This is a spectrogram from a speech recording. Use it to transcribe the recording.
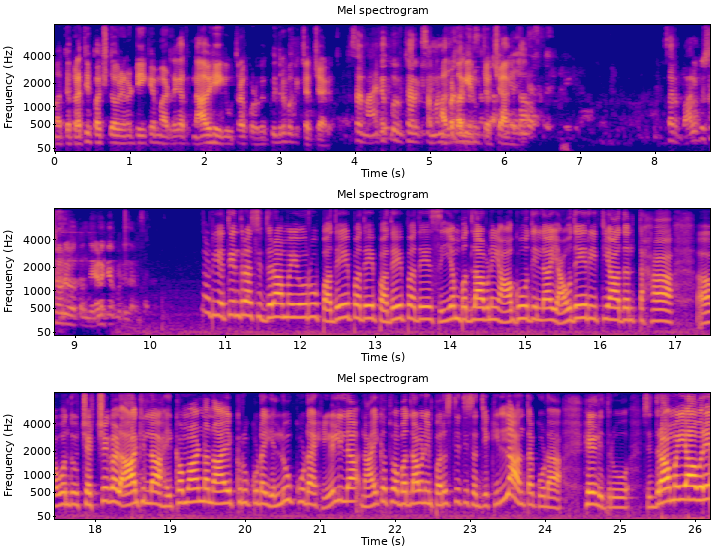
ಮತ್ತೆ ಪ್ರತಿಪಕ್ಷದವ್ರು ಏನೋ ಟೀಕೆ ಮಾಡಿದಾಗ ಅದಕ್ಕೆ ನಾವೇ ಹೇಗೆ ಉತ್ತರ ಕೊಡಬೇಕು ಇದ್ರ ಬಗ್ಗೆ ಚರ್ಚೆ ಆಗುತ್ತೆ. ಸರ್ ನಾಯಕತ್ವ ವಿಚಾರಕ್ಕೆ ಅದ್ರ ಸಂಬಂಧ ಬಗ್ಗೆ ಏನು ಚರ್ಚೆ ಆಗುತ್ತೆ ಸರ್ ಬಾಲಕೃಷ್ಣ ಅವರು ಇವತ್ತೊಂದು ಹೇಳಿಕೆ ಕೊಟ್ಟಿದ್ದಾರೆ ಸರ್. ನೋಡಿ, ಯತೀಂದ್ರ ಸಿದ್ದರಾಮಯ್ಯವರು ಪದೇ ಪದೇ ಪದೇ ಪದೇ ಸಿ ಎಂ ಬದಲಾವಣೆ ಆಗೋದಿಲ್ಲ, ಯಾವುದೇ ರೀತಿಯಾದಂತಹ ಒಂದು ಚರ್ಚೆಗಳಾಗಿಲ್ಲ. ಹೈಕಮಾಂಡ್ನ ನಾಯಕರು ಕೂಡ ಎಲ್ಲೂ ಕೂಡ ಹೇಳಿಲ್ಲ, ನಾಯಕತ್ವ ಬದಲಾವಣೆ ಪರಿಸ್ಥಿತಿ ಸದ್ಯಕ್ಕಿಲ್ಲ ಅಂತ ಕೂಡ ಹೇಳಿದರು. ಸಿದ್ದರಾಮಯ್ಯ ಅವರೇ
